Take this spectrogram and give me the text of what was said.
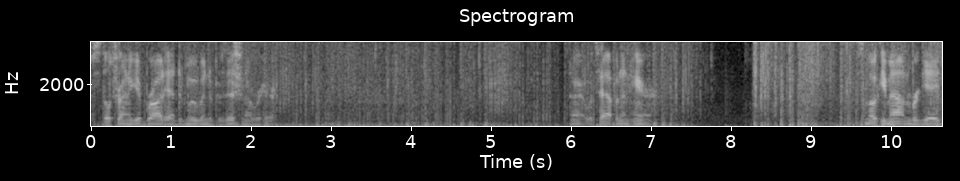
Still trying to get Brodhead to move into position over here. Alright, what's happening here? Smoky Mountain Brigade.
